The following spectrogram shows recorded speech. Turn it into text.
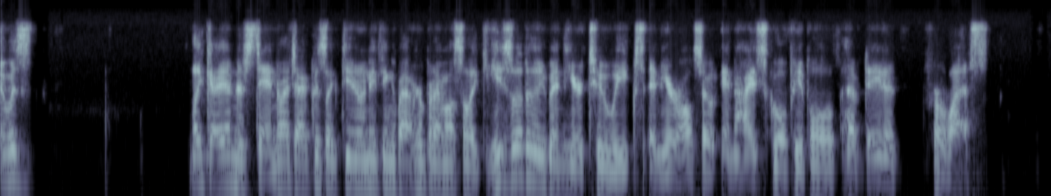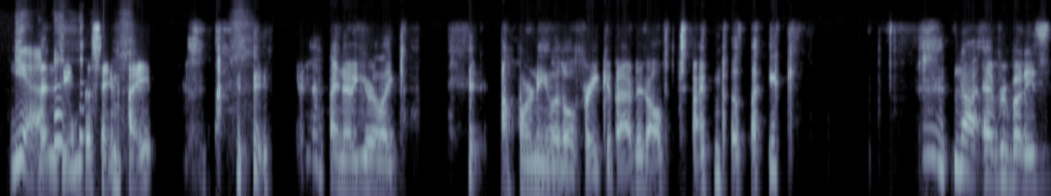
it was like I understand why Jack was like, "Do you know anything about her?" But I'm also like, he's literally been here two weeks, and you're also in high school. People have dated for less yeah than being the same height. I know you're like a horny little freak about it all the time, but like, not everybody's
